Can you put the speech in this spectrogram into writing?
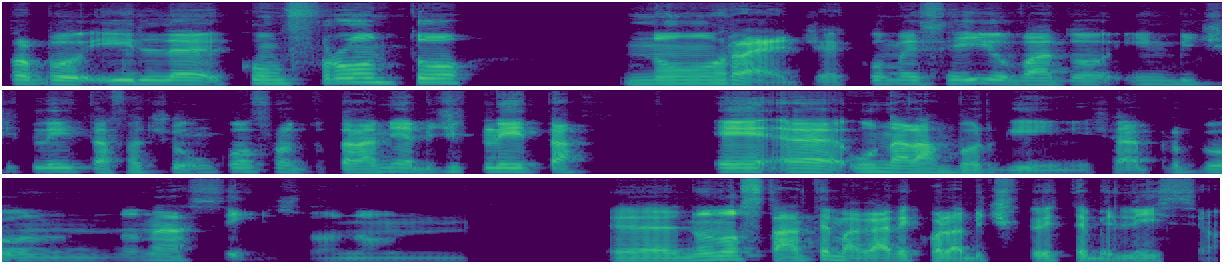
proprio il confronto non regge. È come se io vado in bicicletta, faccio un confronto tra la mia bicicletta e, ehm, una Lamborghini, cioè proprio non ha senso, non ehm, nonostante magari quella bicicletta è bellissima.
